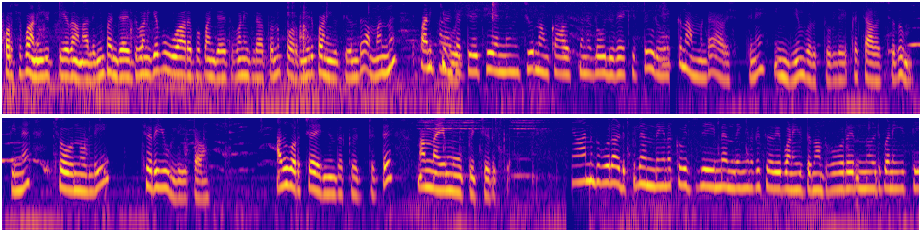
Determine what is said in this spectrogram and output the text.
കുറച്ച് പണി കിട്ടിയതാണ്. അല്ലെങ്കിൽ പഞ്ചായത്ത് പണിക്ക് പോവാറ്. ഇപ്പോൾ പഞ്ചായത്ത് പണി ഇല്ലാത്തതുകൊണ്ട് പുറമേ ഒരു പണി കിട്ടിയുണ്ട് അമ്മ ഇന്ന് പണിക്ക്. ചട്ടി വെച്ച് എണ്ണ വെച്ചു. നമുക്ക് ആവശ്യത്തിനുള്ള ഉലുവയൊക്കെ ഇട്ട് ഉലുവയ്ക്ക് നമ്മുടെ ആവശ്യത്തിന് ഇഞ്ചിയും വെളുത്തുള്ളിയൊക്കെ ചതച്ചതും പിന്നെ ചുവന്നുള്ളി ചെറിയ ഉള്ളി കേട്ടോ അത് കുറച്ച് അരിഞ്ഞതൊക്കെ ഇട്ടിട്ട് നന്നായി മൂപ്പിച്ചെടുക്കുക. ഞാനിതുപോലെ അടുപ്പിൽ എന്തെങ്കിലുമൊക്കെ വെച്ച് ചെയ്യുമ്പോൾ എന്തെങ്കിലുമൊക്കെ ചെറിയ പണി കിട്ടുന്നു അതുപോലെ ഇന്ന് ഒരു പണി കിട്ടി.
